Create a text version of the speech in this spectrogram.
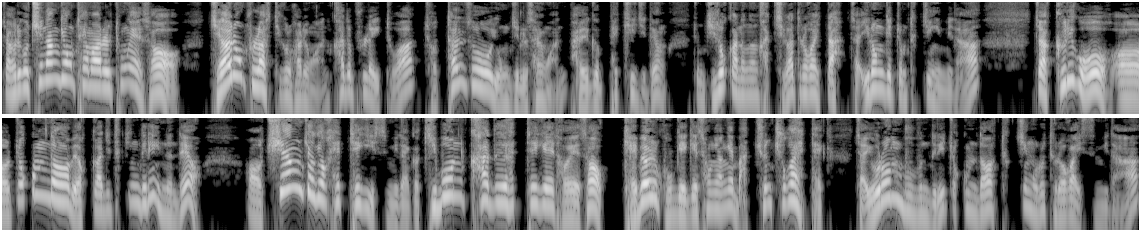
자 그리고 친환경 테마를 통해서 재활용 플라스틱을 활용한 카드 플레이트와 저탄소 용지를 사용한 발급 패키지 등 좀 지속 가능한 가치가 들어가 있다. 자 이런 게 좀 특징입니다. 자 그리고 어, 조금 더 몇 가지 특징들이 있는데요. 어, 취향 저격 혜택이 있습니다. 그러니까 기본 카드 혜택에 더해서 개별 고객의 성향에 맞춘 추가 혜택. 자, 이런 부분들이 조금 더 특징으로 들어가 있습니다.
